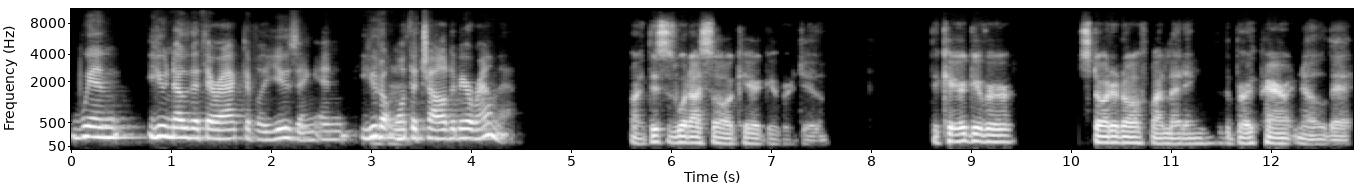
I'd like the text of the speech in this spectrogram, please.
when you know that they're actively using and you don't mm-hmm. want the child to be around that? All right this is what i saw a caregiver do. The caregiver started off by letting the birth parent know that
